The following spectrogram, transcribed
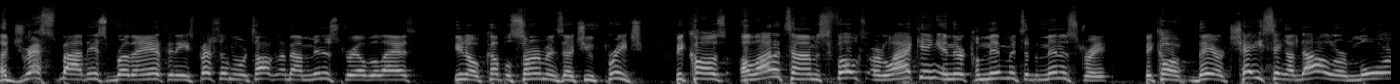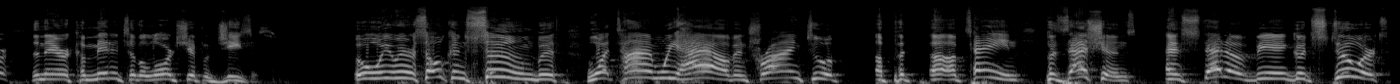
addressed by this, Brother Anthony, especially when we're talking about ministry over the last, you know, couple sermons that you've preached? Because a lot of times folks are lacking in their commitment to the ministry because they are chasing a dollar more than they are committed to the Lordship of Jesus. We, are so consumed with what time we have and trying to uh, obtain possessions instead of being good stewards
